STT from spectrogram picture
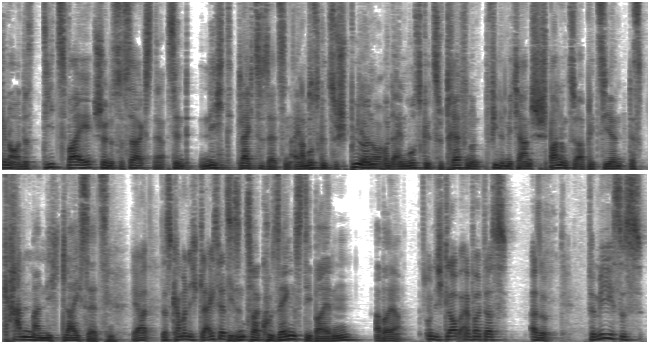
Genau, und das, die zwei, schön, dass du sagst, ja. sind nicht gleichzusetzen. Ein Absolut. Muskel zu spüren genau. und einen Muskel zu treffen und viele mechanische Spannung zu applizieren, das kann man nicht gleichsetzen. Ja, das kann man nicht gleichsetzen. Die sind zwar Cousins, die beiden, aber ja. Und ich glaube einfach, dass also für mich ist es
